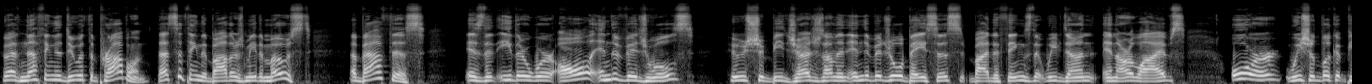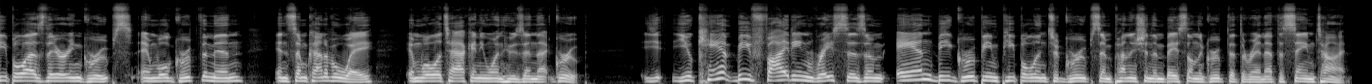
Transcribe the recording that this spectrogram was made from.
who have nothing to do with the problem. That's the thing that bothers me the most about this is that either we're all individuals who should be judged on an individual basis by the things that we've done in our lives or we should look at people as they're in groups and we'll group them in in some kind of a way and we'll attack anyone who's in that group. Y- you can't be fighting racism and be grouping people into groups and punishing them based on the group that they're in at the same time.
